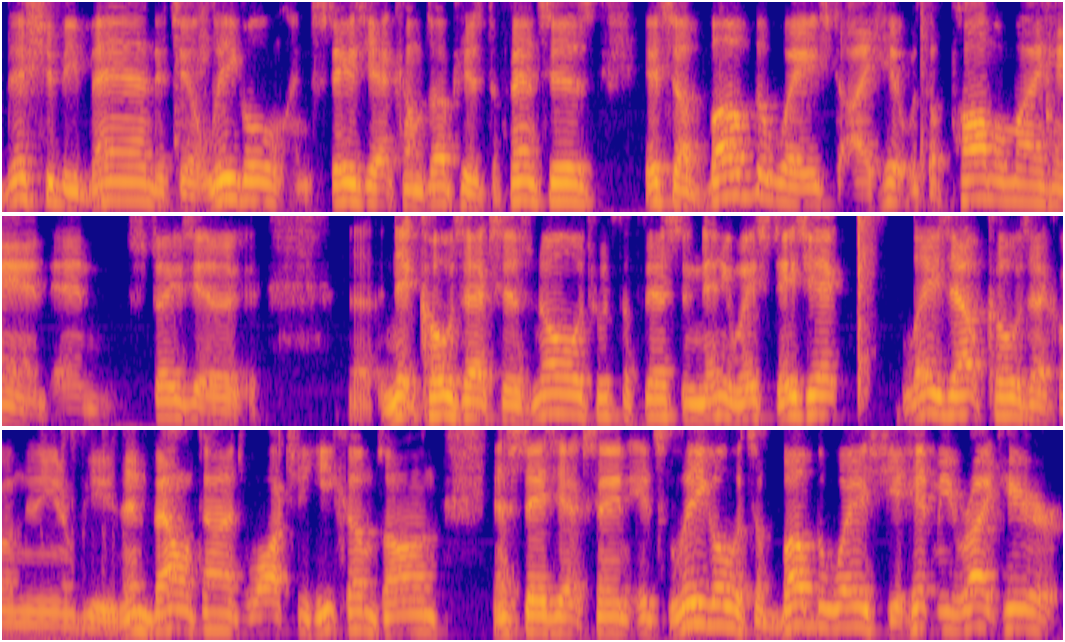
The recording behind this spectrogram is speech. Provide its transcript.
this should be banned. It's illegal. And Stasiak comes up. His defense is it's above the waist. I hit with the palm of my hand. And Stasiak, uh, Nick Kozak says, no, it's with the fist. And anyway, Stasiak lays out Kozak on the interview. Then Valentine's watching. He comes on, and Stasiak saying, It's legal. It's above the waist. You hit me right here.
